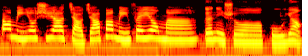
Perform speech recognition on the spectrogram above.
报名又需要缴交报名费用吗？跟你说不用，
